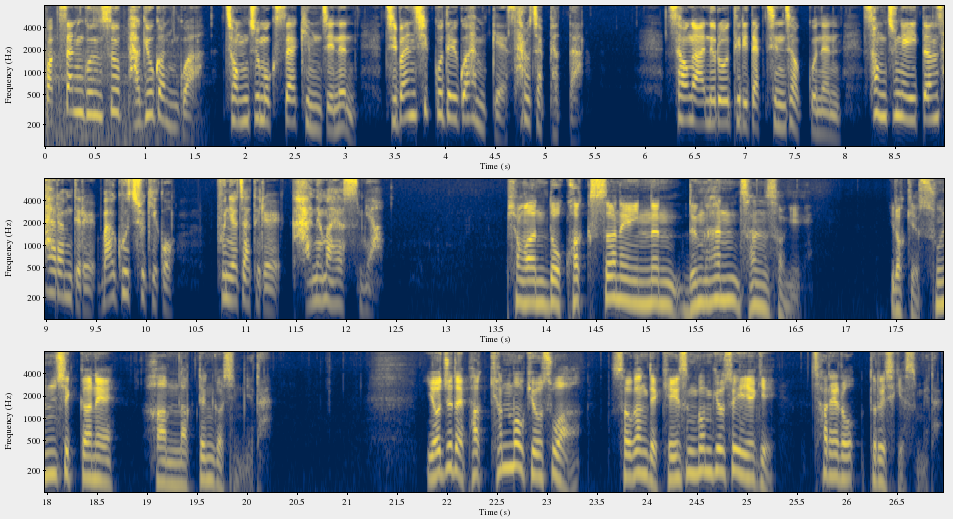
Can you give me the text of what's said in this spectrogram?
곽산 군수 박유건과 정주 목사 김진은 집안 식구들과 함께 사로잡혔다. 성 안으로 들이닥친 적군은 성중에 있던 사람들을 마구 죽이고 부녀자들을 간음하였으며 평안도 곽산에 있는 능한 산성이 이렇게 순식간에 함락된 것입니다. 여주대 박현모 교수와 서강대 계승범 교수의 얘기 차례로 들으시겠습니다.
